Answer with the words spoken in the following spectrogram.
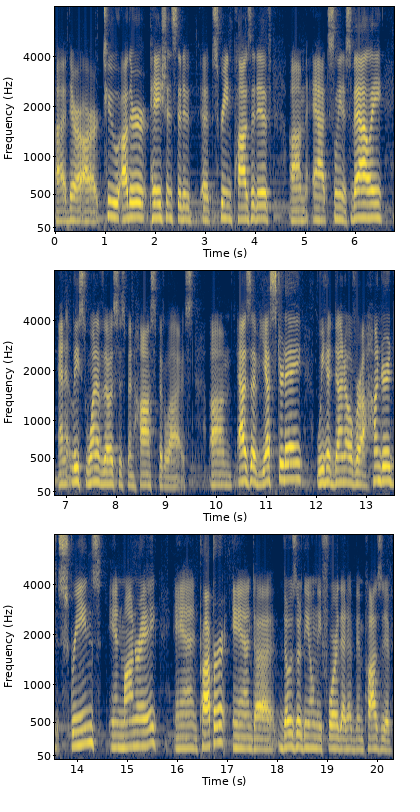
Uh, there are two other patients that have uh, screened positive um, at Salinas Valley, and at least one of those has been hospitalized. Um, as of yesterday, we had done over 100 screens in Monterey and proper, and uh, those are the only four that have been positive.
